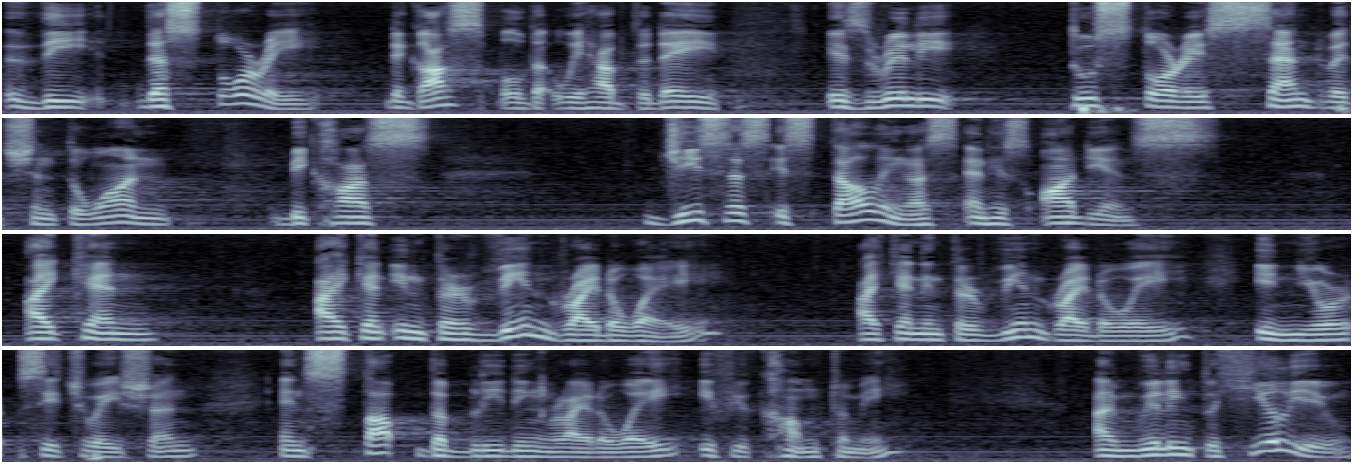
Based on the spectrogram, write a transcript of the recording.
the, the story, the gospel that we have today, is really two stories sandwiched into one because Jesus is telling us and his audience, I can, I can intervene right away. I can intervene right away in your situation and stop the bleeding right away if you come to me. I'm willing to heal you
